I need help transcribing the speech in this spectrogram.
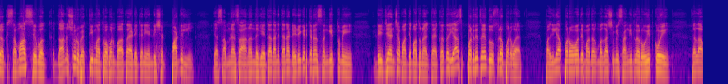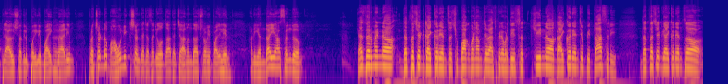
जग समाजसेवक दानशूर व्यक्तिमत्व आपण पाहता या ठिकाणी एन डी शेट पाटील या सामन्याचा आनंद घेतात आणि त्यांना डेडिकेट करण्याचं संगीत तुम्ही डी जे यांच्या माध्यमातून ऐकताय. खरं तर या स्पर्धेचं हे दुसरं पर्व आहे. पहिल्या पर्वामध्ये मग मगाशी मी सांगितलं रोहित कोळी त्याला आपल्या आयुष्यातील पहिली बाईक मिळाली. प्रचंड भावनिक क्षण त्याच्यासाठी होता. त्याचे आनंदाश्रू मी पाहिले. आणि यंदाही हा संघ याच दरम्यान दत्तशेठ गायकर यांचं शुभागमन आमच्या व्यासपीठावरती. सचिन गायकर यांचे पिताश्री दत्ताशेठ गायकर यांचं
